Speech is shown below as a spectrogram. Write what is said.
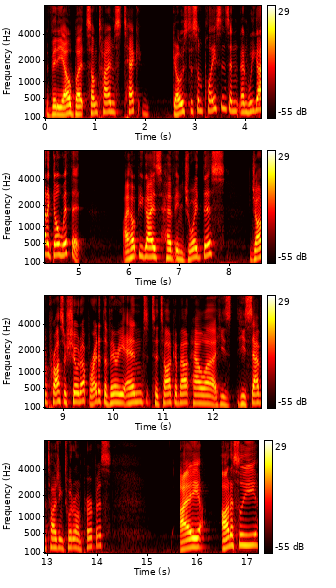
video, but sometimes tech goes to some places and, and we got to go with it. I hope you guys have enjoyed this. Jon Prosser showed up right at the very end to talk about how uh, he's he's sabotaging Twitter on purpose. I honestly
